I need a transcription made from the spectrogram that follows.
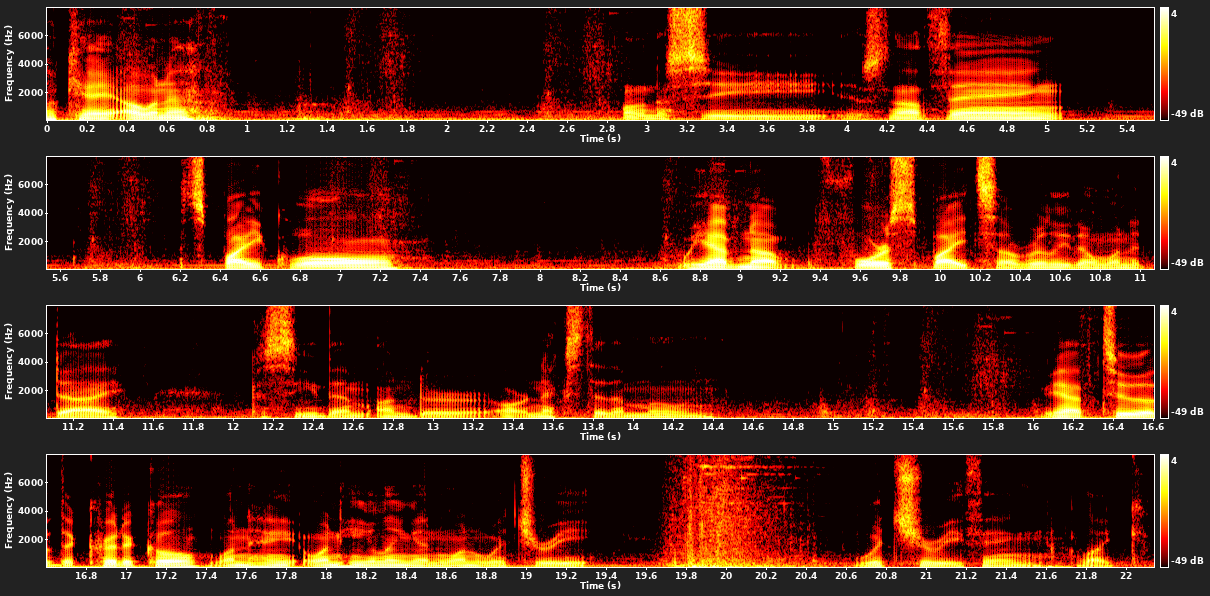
Okay, I wanna... I wanna see... There's nothing... Spike wall. We have not four spites. I really don't want to die. I can see them under or next to the moon. We have two of the critical, one he one healing and one witchery. Witchery thing, like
